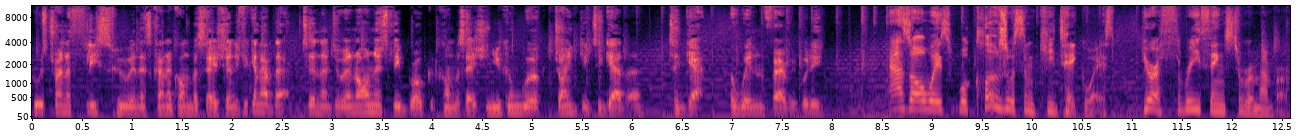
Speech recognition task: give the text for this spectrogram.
who's trying to fleece who in this kind of conversation. If you can have that turn into an honestly brokered conversation, you can work jointly together to get a win for everybody. As always, we'll close with some key takeaways. Here are three things to remember.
